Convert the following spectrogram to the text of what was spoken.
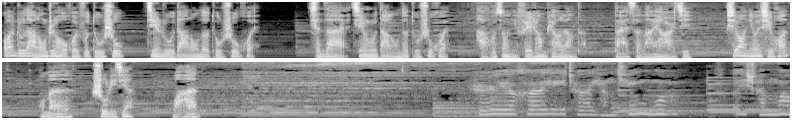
关注大龙之后回复读书，进入大龙的读书会。现在进入大龙的读书会，还会送你非常漂亮的白色蓝牙耳机。希望你们喜欢，我们书里见，晚安。这样寂寞，为什么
